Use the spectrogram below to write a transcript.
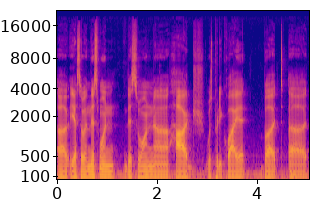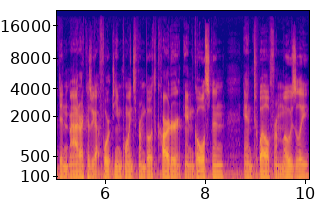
Uh, yeah. So in this one, this one, uh, Hodge was pretty quiet, but uh, didn't matter because we got 14 points from both Carter and Gholston, and 12 from Mosley.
